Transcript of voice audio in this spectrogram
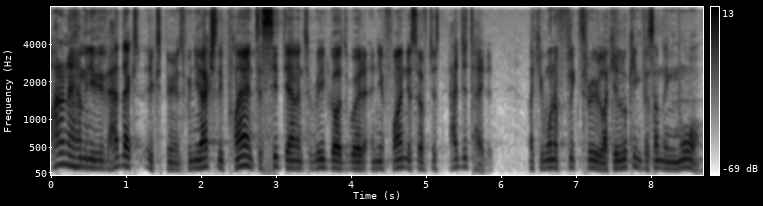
I don't know how many of you have had that experience when you actually plan to sit down and to read God's word and you find yourself just agitated, like you want to flick through, like you're looking for something more.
